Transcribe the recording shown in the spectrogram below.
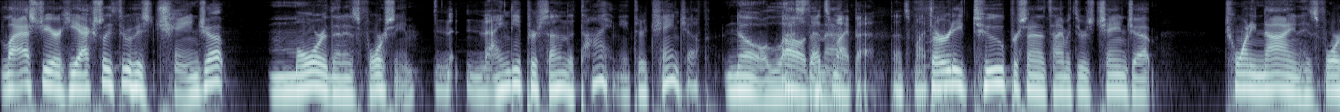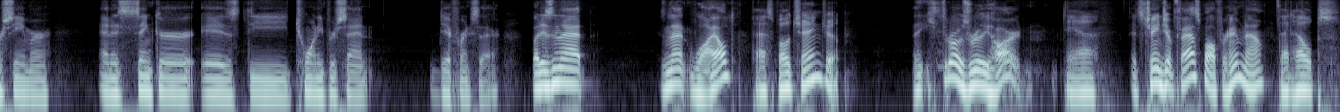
last year, he actually threw his changeup more than his four seam. Ninety percent of the time, he threw changeup. No, less. Oh, that's that. my bad. That's my. Thirty-two percent of the time, he threw his changeup. Twenty-nine his four seamer, and his sinker is the twenty percent difference there. But isn't that isn't that wild? Fastball changeup. He throws really hard. Yeah. It's changeup fastball for him now. That helps.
